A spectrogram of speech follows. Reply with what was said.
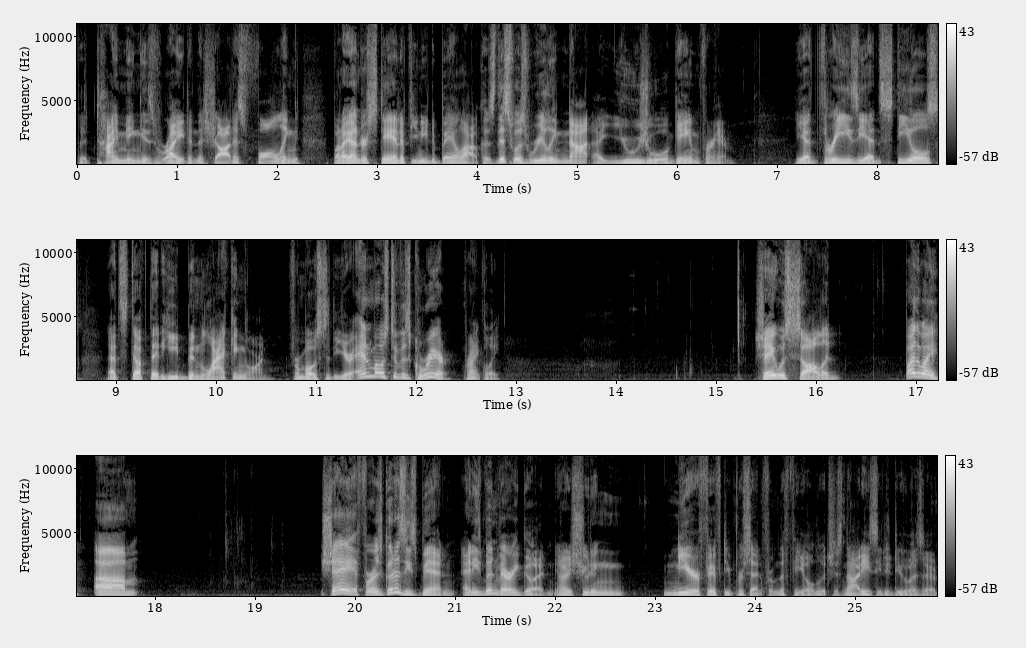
the timing is right and the shot is falling. But I understand if you need to bail out because this was really not a usual game for him. He had threes, he had steals. That's stuff that he'd been lacking on for most of the year and most of his career, frankly. Shai was solid. By the way, um, Shai, for as good as he's been, and he's been very good, you know, he's shooting near 50% from the field, which is not easy to do as a,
